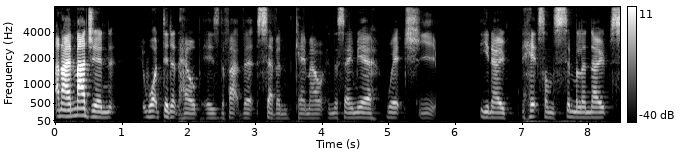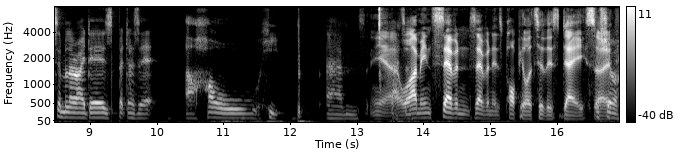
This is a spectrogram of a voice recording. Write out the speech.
And I imagine what didn't help is the fact that Seven came out in the same year, which Yeah. you know hits on similar notes, similar ideas, but does it a whole heap Um, Yeah, well, a- I mean, seven seven is popular to this day, so sure,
